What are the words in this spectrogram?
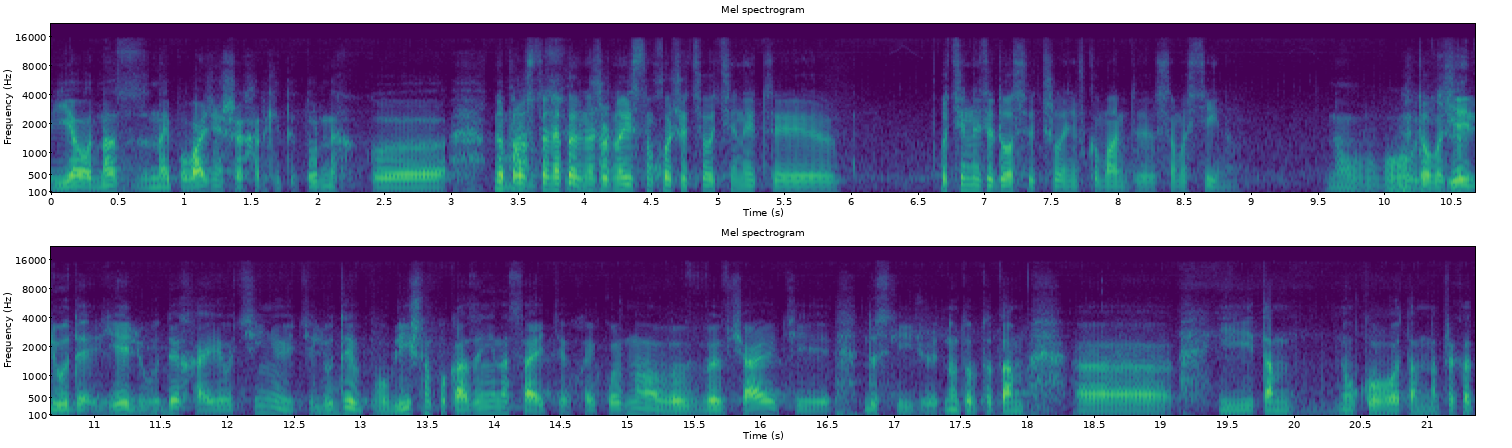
є одна з найповажніших архітектурних е, Ну просто напевно журналістам хочеться оцінити оцінити досвід членів команди самостійно. Ну Для того, є щоб- люди, є люди, хай оцінюють. Люди публічно показані на сайті. Хай кожного ви- вивчають і досліджують. Ну тобто там е, і там. Ну, кого там, наприклад,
